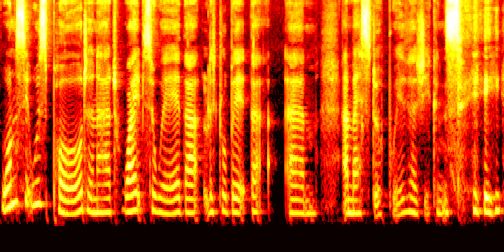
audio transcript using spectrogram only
Once it was poured and I had wiped away that little bit that um, I messed up with, as you can see,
